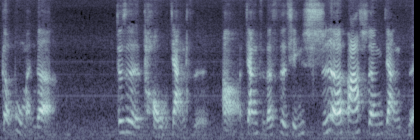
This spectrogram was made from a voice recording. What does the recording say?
各部门的，就是头这样子啊，这样子的事情时而发生这样子。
